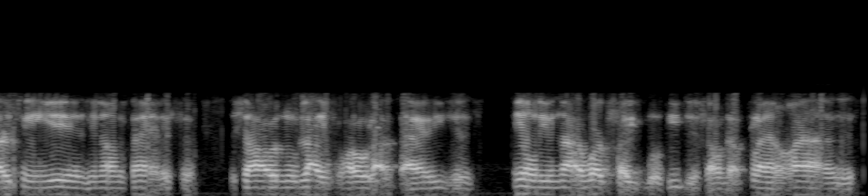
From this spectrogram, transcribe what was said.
13 years, you know what I'm saying? It's a it's a whole new life, a whole lot of things. He just he don't even know how to work Facebook. He just on there playing around and just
